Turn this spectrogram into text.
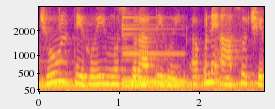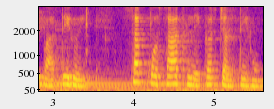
झूलती हुई, मुस्कुराती हुई, अपने आँसू छिपाती हुई, सबको साथ लेकर चलती हूँ।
